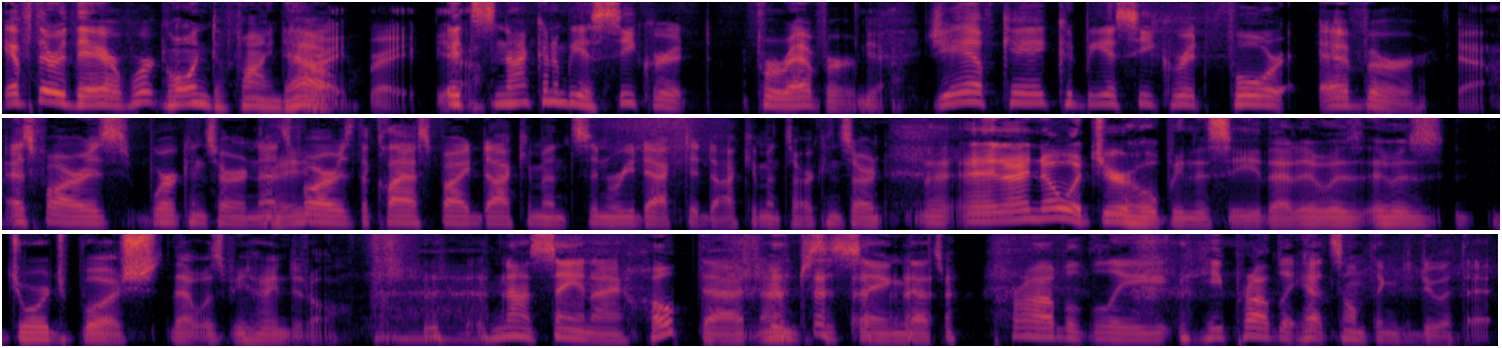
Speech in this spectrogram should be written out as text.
if they're there, we're going to find out. Right. Right. Yeah. It's not going to be a secret forever. Yeah. JFK could be a secret forever, Yeah. as far as we're concerned, as far as the classified documents and redacted documents are concerned. And I know what you're hoping to see that it was it was George Bush that was behind it all. Uh, I'm not saying I hope that. I'm just saying that's probably he probably had something to do with it.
